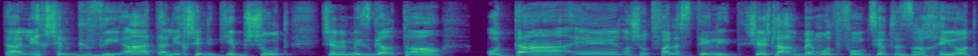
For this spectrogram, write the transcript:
תהליך של גביעה, תהליך של התייבשות, שבמסגרתו אותה אה, רשות פלסטינית, שיש לה הרבה מאוד פונקציות אזרחיות,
